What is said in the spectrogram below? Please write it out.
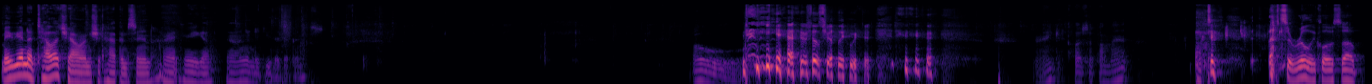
Maybe a Nutella challenge should happen soon. All right, here you go. Now I'm gonna do the dippings. Oh. yeah, it feels really weird. Alright, get a close up on that. That's a really close up.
